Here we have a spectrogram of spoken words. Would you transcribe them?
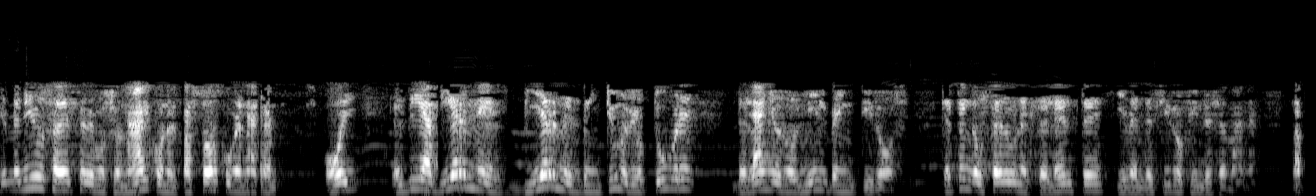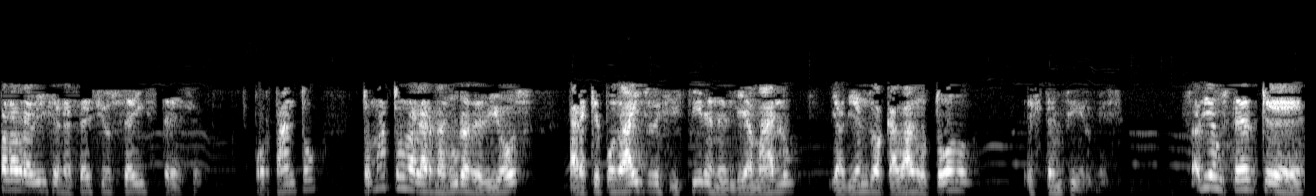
Bienvenidos a este devocional con el pastor Juvenal Ramírez. Hoy es día viernes, viernes 21 de octubre del año 2022. Que tenga usted un excelente y bendecido fin de semana. La palabra dice en Efesios 6:13. Por tanto, tomad toda la armadura de Dios para que podáis resistir en el día malo y habiendo acabado todo, estén firmes. ¿Sabía usted que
